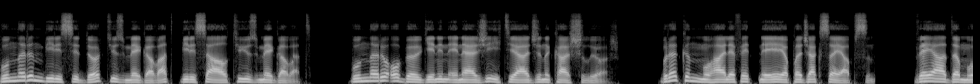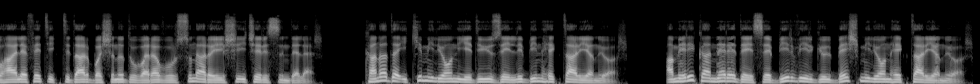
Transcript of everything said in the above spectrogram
Bunların birisi 400 megawatt, birisi 600 megawatt. Bunları o bölgenin enerji ihtiyacını karşılıyor. Bırakın muhalefet neye yapacaksa yapsın. Veya da muhalefet iktidar başını duvara vursun arayışı içerisindeler. Kanada 2 milyon 750 bin hektar yanıyor. Amerika neredeyse 1,5 milyon hektar yanıyor.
